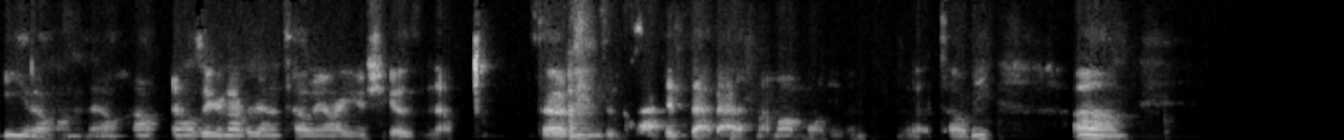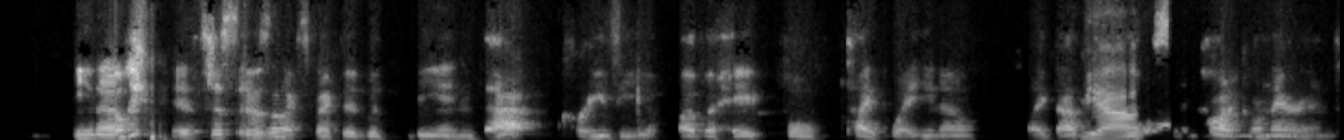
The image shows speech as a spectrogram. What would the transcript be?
you don't want to know. And I was like, you're never going to tell me, are you? And she goes, no. So it means it's that, it's that bad if my mom won't even tell me. Um, you know, it's just it was unexpected with being that crazy of a hateful type way, you know? Like that's yeah psychotic on their end,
